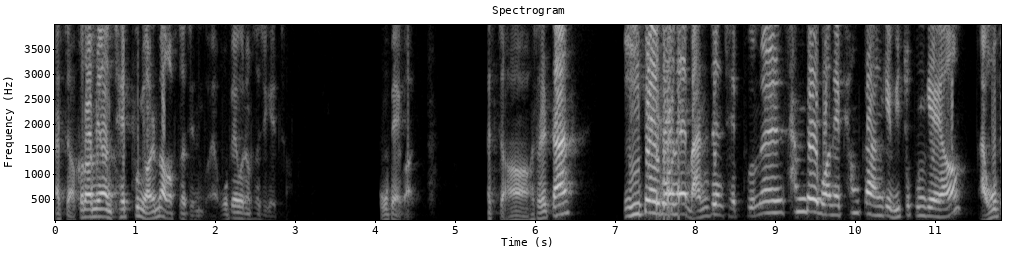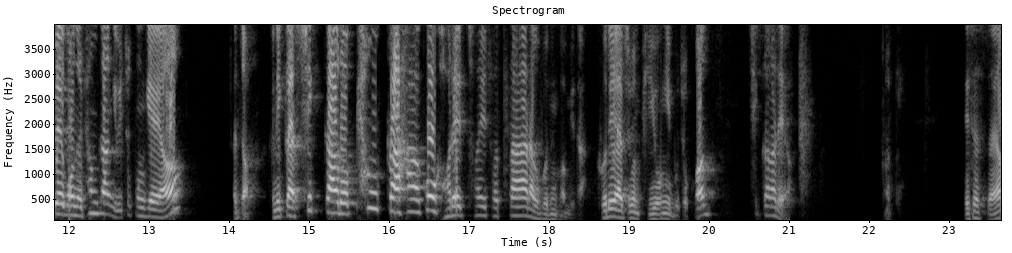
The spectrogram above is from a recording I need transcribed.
맞죠? 그러면 제품이 얼마가 없어지는 거예요? 500원이 없어지겠죠? 500원. 맞죠? 그래서 일단 200원에 만든 제품을 300원에 평가한 게 위쪽 분계예요. 아, 500원을 평가한 게 위쪽 분계예요. 맞죠? 그러니까 시가로 평가하고 거래처에 줬다라고 보는 겁니다. 그래야지만 비용이 무조건 시가가 돼요. 이렇게. 되셨어요?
